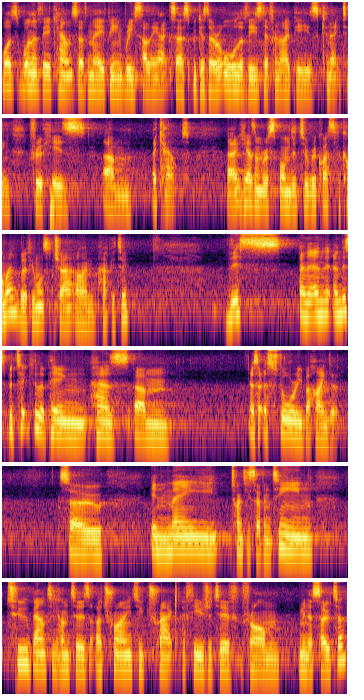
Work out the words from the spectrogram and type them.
was one of the accounts of may have been reselling access because there are all of these different IPs connecting through his um, account. Uh, he hasn't responded to requests for comment, but if he wants to chat, I'm happy to. This, and, and, and this particular ping has um, a, a story behind it. So in May 2017, two bounty hunters are trying to track a fugitive from Minnesota.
